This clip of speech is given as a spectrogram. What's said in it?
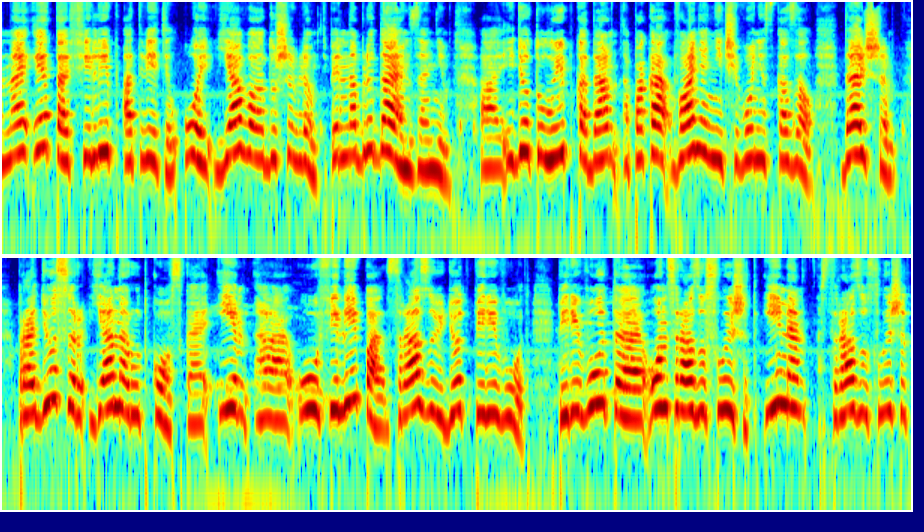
на это Филипп ответил, ой, я воодушевлен. Теперь наблюдаем за ним. Э, идет улыбка, да, пока Ваня ничего не сказал. Дальше. Продюсер Яна Рудковская. И э, у Филиппа сразу идет перевод. Перевод, э, он сразу слышит имя, сразу слышит,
